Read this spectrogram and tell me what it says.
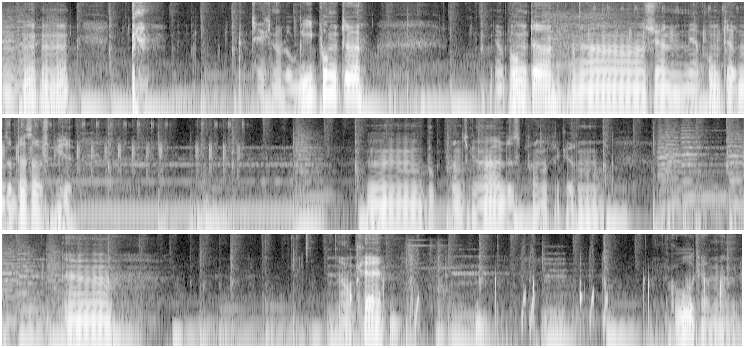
Mhm, mhm. Technologiepunkte. Mehr Punkte. Ja, schön. Mehr Punkte, umso besser Spiele. Hm, Bookpoints, genau. Das Points, genau. Äh. Okay. Guter Mann.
